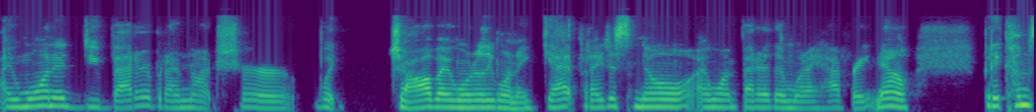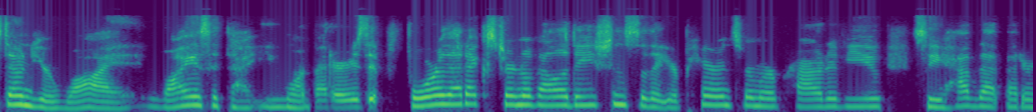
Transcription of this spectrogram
I want to do better, but I'm not sure what job I really want to get, but I just know I want better than what I have right now. But it comes down to your why. Why is it that you want better? Is it for that external validation so that your parents are more proud of you? So you have that better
